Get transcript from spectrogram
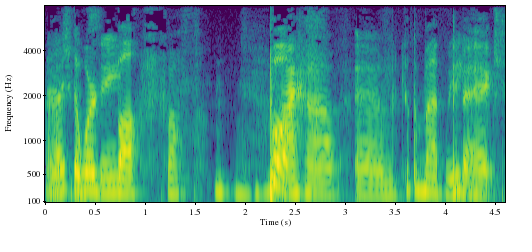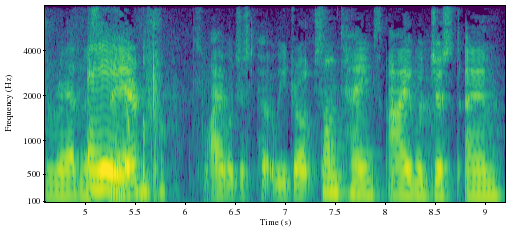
I like the word see, buff. buff Buff. I have um Look at my a wee bit extra redness there so I will just put a wee drop. Sometimes I would just um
